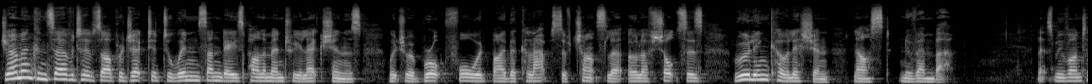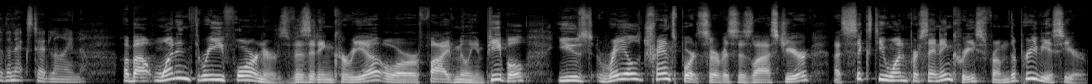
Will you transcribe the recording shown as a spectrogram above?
German conservatives are projected to win Sunday's parliamentary elections, which were brought forward by the collapse of Chancellor Olaf Scholz's ruling coalition last November. Let's move on to the next headline. About one in three foreigners visiting Korea, or 5 million people, used rail transport services last year, a 61% increase from the previous year.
